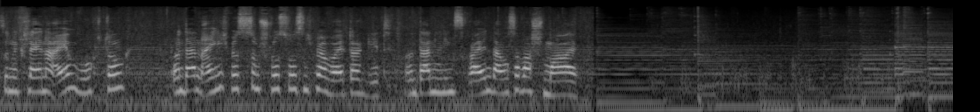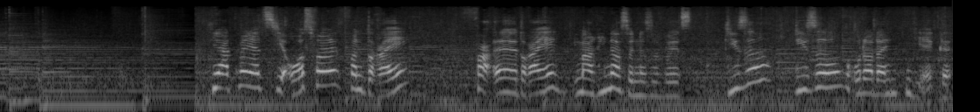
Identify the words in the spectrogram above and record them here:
so eine kleine Einbuchtung. Und dann eigentlich bis zum Schluss, wo es nicht mehr weitergeht. Und dann links rein, da ist aber schmal. Hier hat man jetzt die Auswahl von drei, äh, drei Marinas, wenn du so willst. Diese, diese oder da hinten die Ecke.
